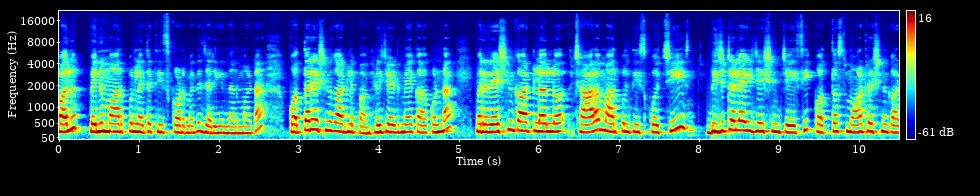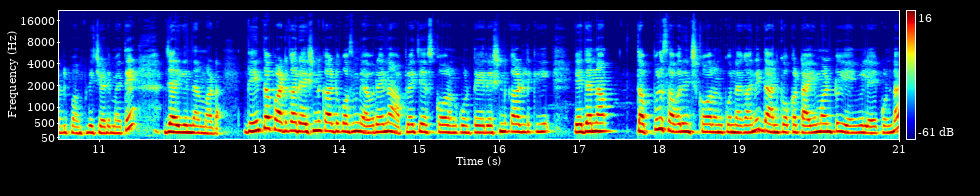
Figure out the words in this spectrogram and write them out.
పలు పెను మార్పులను అయితే తీసుకోవడం అయితే జరిగిందనమాట. కొత్త రేషన్ కార్డులు పంపిణీ చేయడమే కాకుండా మరి రేషన్ కార్డులలో చాలా మార్పులు తీసుకొచ్చి డిజిటలైజేషన్ చేసి కొత్త స్మార్ట్ రేషన్ కార్డులు పంపిణీ చేయడం అయితే జరిగిందనమాట. దీంతో పాటుగా రేషన్ కార్డు కోసం ఎవరైనా అప్లై చేసుకోవాలనుకుంటే రేషన్ కార్డులకి ఏదైనా తప్పులు సవరించుకోవాలనుకున్నా కానీ దానికి ఒక టైం అంటూ ఏమీ లేకుండా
